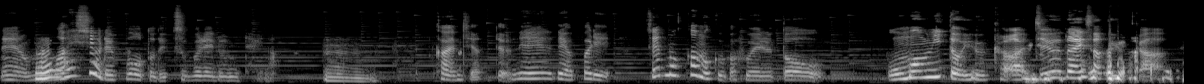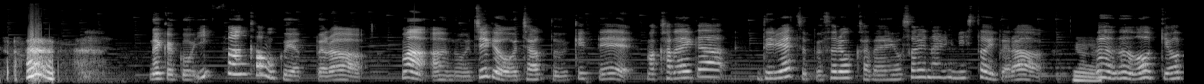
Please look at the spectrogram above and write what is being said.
なんやろもう毎週レポートで潰れるみたいな。うん。感じやったよね。でやっぱり専門科目が増えると重みというか 重大さというか なんかこう一般科目やったらまああの授業をちゃんと受けて、まあ、課題が出るやつやったらそれを課題をそれなりにしといたらうん。うんうんオッケーオッ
